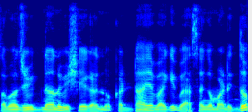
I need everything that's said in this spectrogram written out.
ಸಮಾಜ ವಿಜ್ಞಾನ ವಿಷಯಗಳನ್ನು ಕಡ್ಡಾಯವಾಗಿ ವ್ಯಾಸಂಗ ಮಾಡಿದ್ದು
